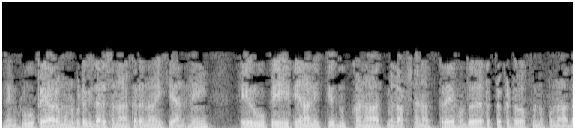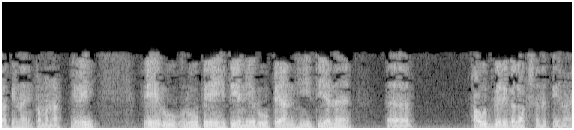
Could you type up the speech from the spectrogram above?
දැන් රූපේ අරමුණු කොට විදර්ශනා කරනවායි කියන්නේ ඒ රූපයේ තියෙන අනිත්‍ය දුක්ඛ අනාත්ම ලක්ෂණත්‍රය හොඳට ප්‍රකටව පුන පුනා දකින එපමණක් නෙවෙයි ඒ රූපයේ තියෙන ඒ රූපයන්හි තියෙන පෞද්ගලික ලක්ෂණ තියෙනවා.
